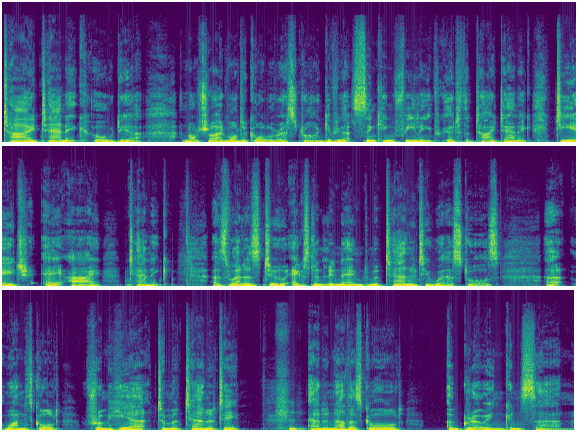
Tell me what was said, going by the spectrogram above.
Titanic. Oh dear. I'm not sure I'd want to call a restaurant, give you that sinking feeling if you go to the Titanic, T H A I Tanic, as well as two excellently named maternity wear stores. Uh, one is called From Here to Maternity, and another's called A Growing Concern.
